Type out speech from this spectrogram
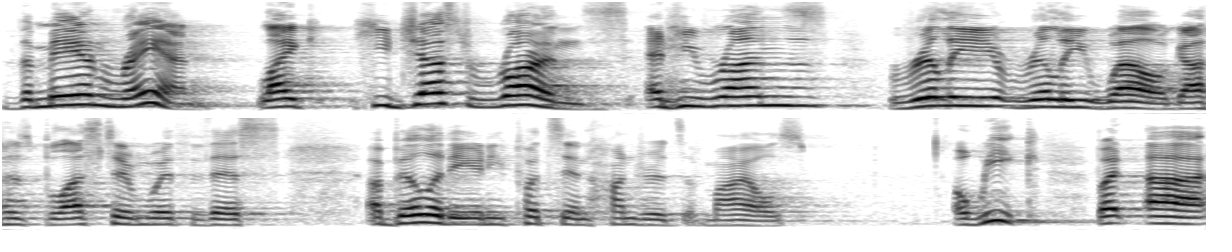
the man ran. Like, he just runs, and he runs really, really well. God has blessed him with this ability, and he puts in hundreds of miles a week. But uh,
